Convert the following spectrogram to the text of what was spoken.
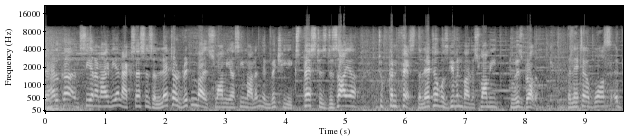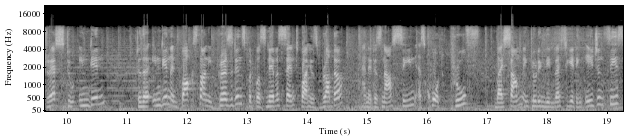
Tehelka and CNN-IBN accesses a letter written by Swami Aseemanand in which he expressed his desire to confess. The letter was given by the Swami to his brother. The letter was addressed to Indian to the Indian and Pakistani presidents but was never sent by his brother and it is now seen as quote proof by some including the investigating agencies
